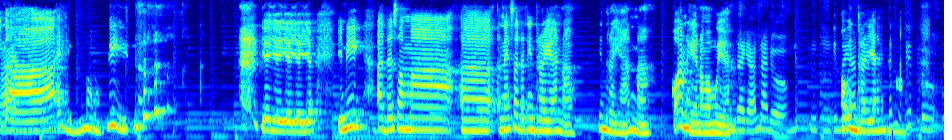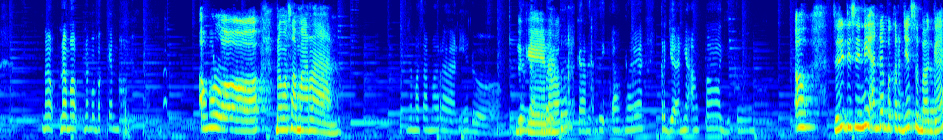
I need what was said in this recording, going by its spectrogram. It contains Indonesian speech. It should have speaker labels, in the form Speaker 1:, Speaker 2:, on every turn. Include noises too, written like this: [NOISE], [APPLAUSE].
Speaker 1: Rita. Eh, gimana sih? [LAUGHS] ya ya ya ya ya. Ini ada sama uh, Nesa dan Indrayana. Indrayana. Kok aneh ya namamu ya?
Speaker 2: Indrayana dong.
Speaker 1: Indrayana. Oh Indrayana.
Speaker 2: Kan begitu. Nama nama, nama beken.
Speaker 1: Oh loh, nama samaran.
Speaker 2: Nama samaran, iya dong.
Speaker 1: Oke, okay, nama
Speaker 2: kan nanti namanya kerjaannya apa gitu.
Speaker 1: Oh, jadi di sini Anda bekerja sebagai?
